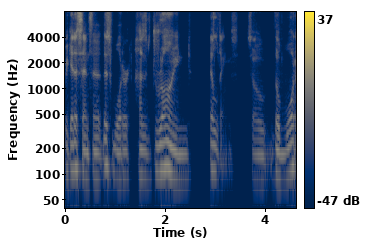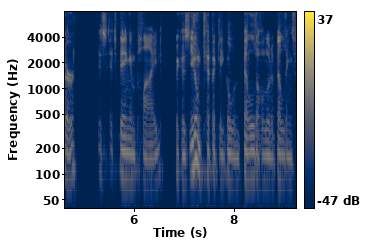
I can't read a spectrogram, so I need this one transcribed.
we get a sense that this water has drowned buildings. So the water is it's being implied because you don't typically go and build a whole lot of buildings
